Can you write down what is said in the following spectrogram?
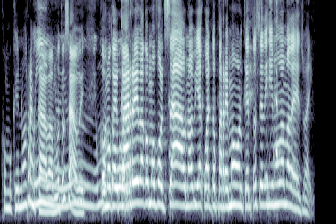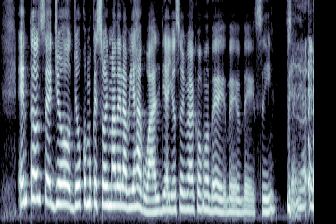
como que no arrancábamos, tú Uy, sabes. uy, un Como que el carro iba como forzado, no había cuarto para remolque, entonces dijimos, vamos de eso ahí. Entonces yo, yo como que soy más de la vieja guardia, yo soy más como de, de, de sí. Señor, en-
